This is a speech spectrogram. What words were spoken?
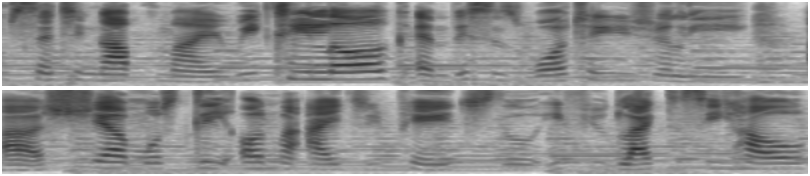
I'm setting up my weekly log and this is what I usually uh, share mostly on my IG page. So if you'd like to see how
